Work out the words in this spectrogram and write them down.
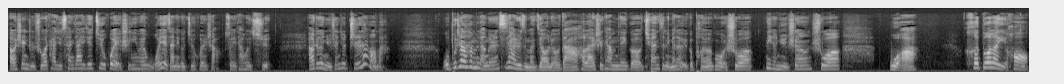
呃，甚至说他去参加一些聚会，是因为我也在那个聚会上，所以他会去。然后这个女生就知道了嘛。我不知道他们两个人私下是怎么交流的啊。后来是他们那个圈子里面的有一个朋友跟我说，那个女生说，我喝多了以后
